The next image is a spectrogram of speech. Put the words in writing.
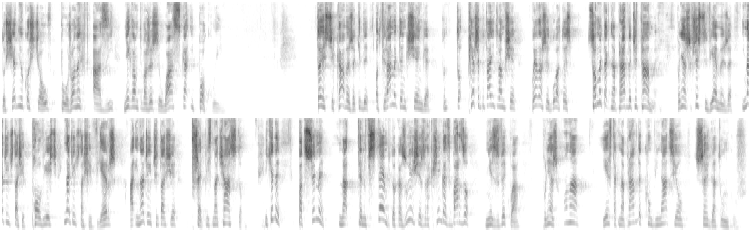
do siedmiu kościołów położonych w Azji, niech wam towarzyszy łaska i pokój. To jest ciekawe, że kiedy otwieramy tę księgę, to, to pierwsze pytanie, które nam się pojawia w naszych głowach, to jest, co my tak naprawdę czytamy? Ponieważ wszyscy wiemy, że inaczej czyta się powieść, inaczej czyta się wiersz, a inaczej czyta się przepis na ciasto. I kiedy patrzymy na ten wstęp, to okazuje się, że ta księga jest bardzo niezwykła, ponieważ ona jest tak naprawdę kombinacją trzech gatunków.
